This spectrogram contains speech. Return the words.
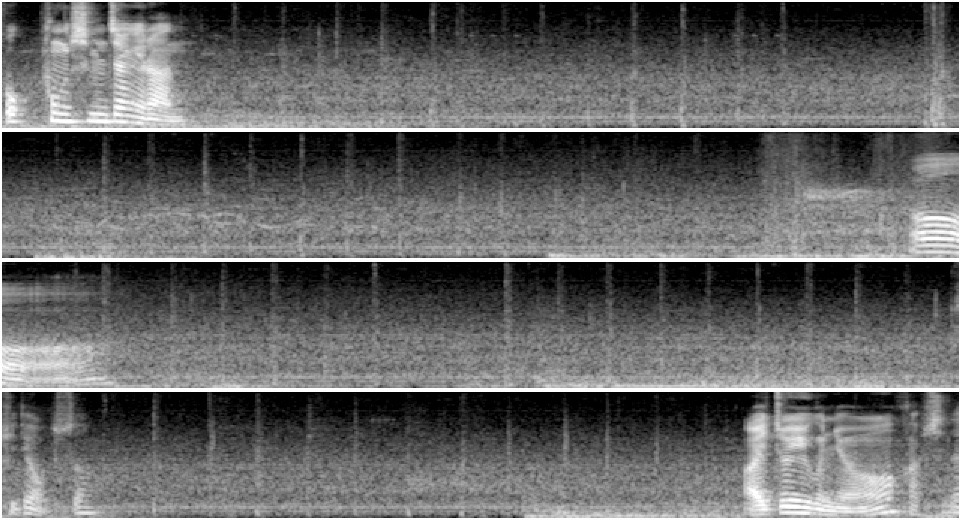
폭풍 심장이란 어 길이 없어 아 이쪽이군요 갑시다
